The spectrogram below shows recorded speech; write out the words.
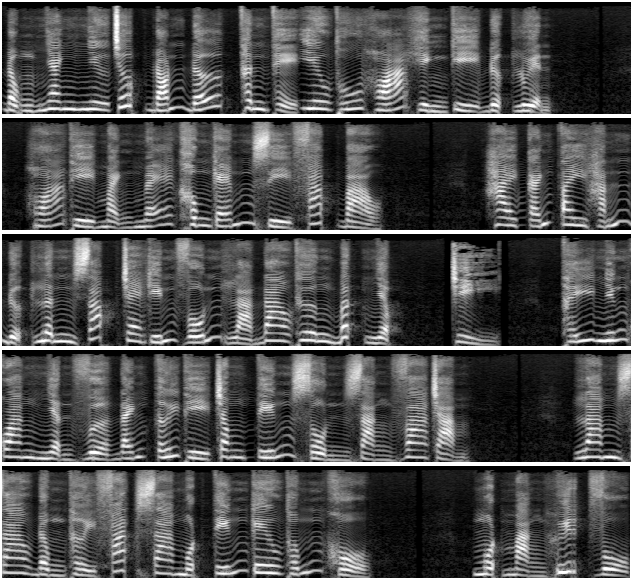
Động nhanh như chớp đón đỡ, thân thể yêu thú hóa hình kỳ được luyện. Hóa thì mạnh mẽ không kém gì pháp bảo. Hai cánh tay hắn được lân giáp che kín vốn là đau thương bất nhập. Chỉ thấy những quang nhận vừa đánh tới thì trong tiếng rồn ràng va chạm. Lam dao đồng thời phát ra một tiếng kêu thống khổ. Một mảng huyết vụ.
